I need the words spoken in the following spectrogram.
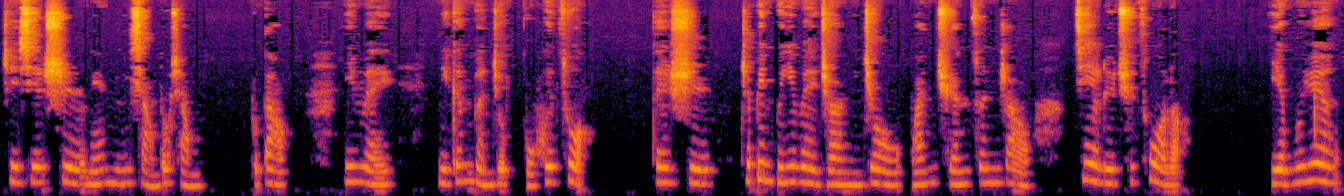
这些事连你想都想不到，因为你根本就不会做。但是，这并不意味着你就完全遵照戒律去做了，也不愿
